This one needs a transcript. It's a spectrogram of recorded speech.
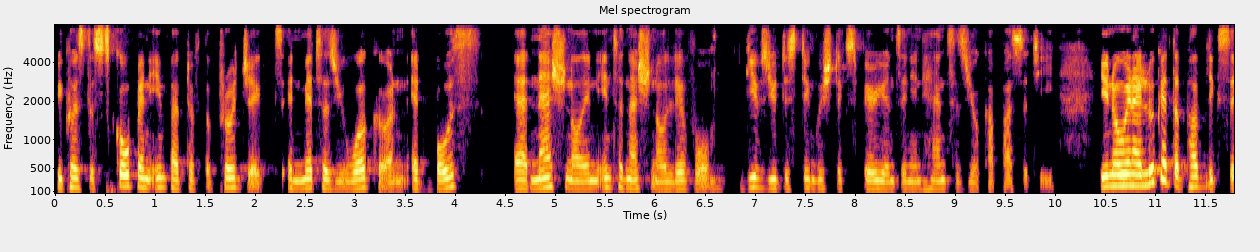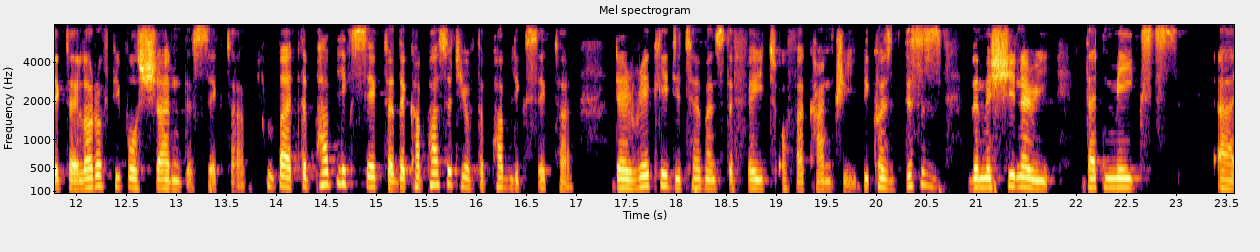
because the scope and impact of the projects and matters you work on at both at national and international level gives you distinguished experience and enhances your capacity. You know, when I look at the public sector, a lot of people shun the sector, but the public sector, the capacity of the public sector directly determines the fate of a country because this is the machinery that makes uh,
